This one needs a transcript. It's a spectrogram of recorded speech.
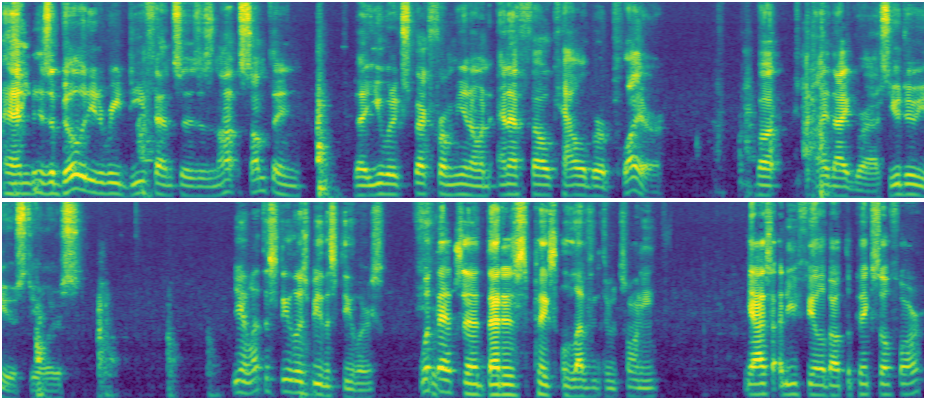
and his ability to read defenses is not something that you would expect from you know an NFL caliber player. But I digress. You do you, Steelers. Yeah, let the Steelers be the Steelers. With that said, that is picks 11 through 20. Guys, how do you feel about the picks so far?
